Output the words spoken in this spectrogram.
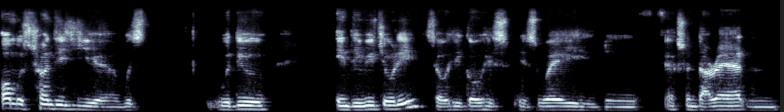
almost 20 years with we do individually so he go his his way he be action direct and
